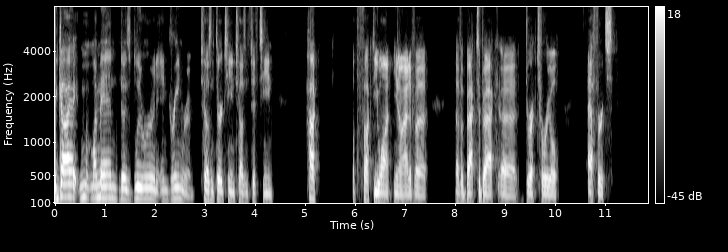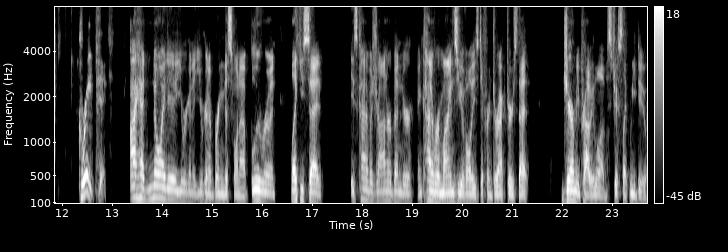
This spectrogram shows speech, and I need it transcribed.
The guy, my man, does Blue Ruin in Green Room, 2013, 2015. How, what the fuck do you want? You know, out of a, of a back-to-back uh, directorial efforts. Great pick. I had no idea you were gonna you're gonna bring this one up. Blue Ruin, like you said, is kind of a genre bender and kind of reminds you of all these different directors that Jeremy probably loves, just like we do.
